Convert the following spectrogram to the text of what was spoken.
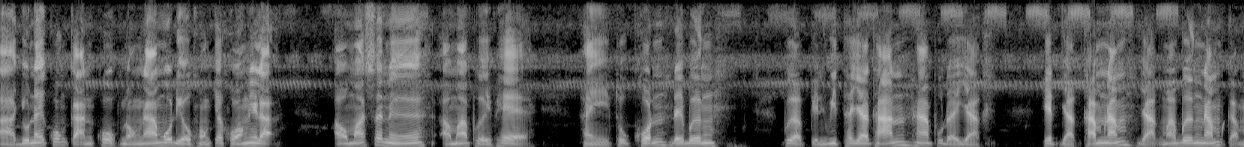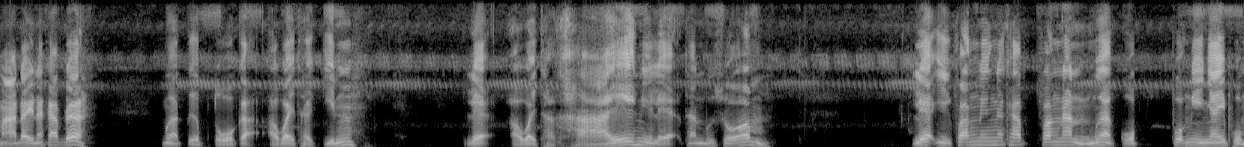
อ่าอยู่ในโครงการโคกหนองน้ำโมเดลของเจ้าของนี่แหละเอามาเสนอเอามาเผยแพร่ให้ทุกคนได้เบิงเพื่อเป็นวิทยาทานหาผู้ใดอยากเฮ็ดอยากทำน้ำอยากมาเบิงน้ำกับมาได้นะครับ เด้อเมื่อเติบโตก็เอาไว้ถ้ากิน และเอาไว้ถ้าขายนี่แหละท่านผู้ชม และอีกฟังหนึ่งนะครับ ฟังนั่นเมื่อกบพวกนี้ไงผม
